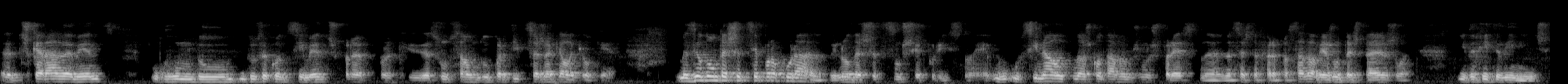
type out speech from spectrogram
uh, descaradamente o rumo do, dos acontecimentos para, para que a solução do partido seja aquela que ele quer. Mas ele não deixa de ser procurado e não deixa de se mexer por isso, não é? O, o sinal que nós contávamos no Expresso na, na sexta-feira passada, aliás, no texto da Ângela e da Rita Diniz,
